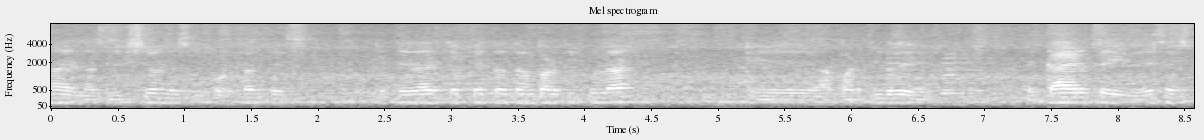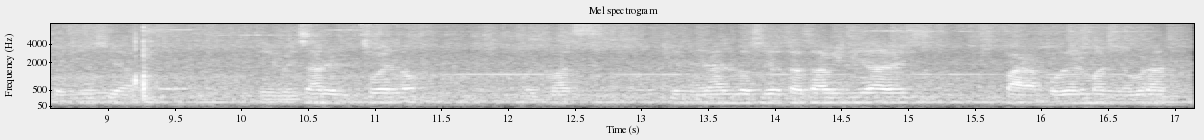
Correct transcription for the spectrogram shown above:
una de las lecciones importantes que te da este objeto tan particular, que a partir de, de caerte y de esa experiencia de besar el suelo, pues vas generando ciertas habilidades para poder maniobrar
